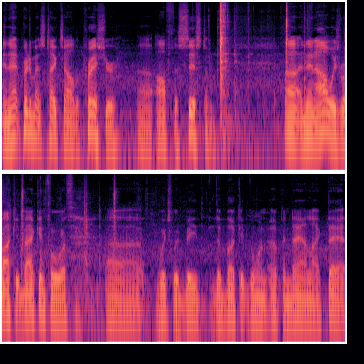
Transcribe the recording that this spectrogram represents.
And that pretty much takes all the pressure uh, off the system. Uh, and then I always rock it back and forth, uh, which would be the bucket going up and down like that.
